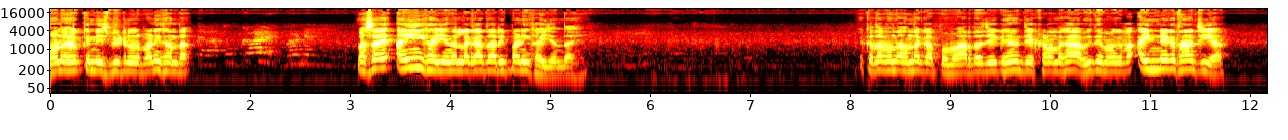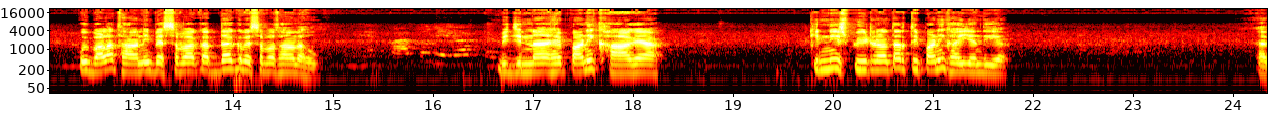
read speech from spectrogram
ਹੁਣ ਦੇਖੋ ਕਿੰਨੀ ਸਪੀਡ ਨਾਲ ਪਾਣੀ ਖਾਂਦਾ। ਬਸ ਐ, ਐਂ ਹੀ ਖਾਈ ਜਾਂਦਾ, ਲਗਾਤਾਰ ਹੀ ਪਾਣੀ ਖਾਈ ਜਾਂਦਾ ਇਹ। ਇੱਕ ਤਾਂ ਬੰਦਾ ਹੁੰਦਾ ਗੱਪ ਮਾਰਦਾ, ਜੇ ਕਿਸੇ ਨੂੰ ਦੇਖਣਾ ਦਿਖਾ ਵੀ ਦੇਵਾਂਗੇ, ਬਸ ਇੰਨੇ ਕ ਥਾਂ 'ਚ ਹੀ ਆ। ਕੋਈ ਬਾਹਲਾ ਥਾਂ ਨਹੀਂ, ਬਿਸਵਾ ਕੁ ਅੱਧਾ ਕੁ ਬਿਸਵਾ ਥਾਂ ਦਾ ਹੋਊ। ਵੀ ਜਿੰਨਾ ਇਹ ਪਾਣੀ ਖਾ ਗਿਆ, ਕਿੰਨੀ ਸਪੀਡ ਨਾਲ ਧਰਤੀ ਪਾਣੀ ਖਾਈ ਜਾਂਦੀ ਆ। ਆ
